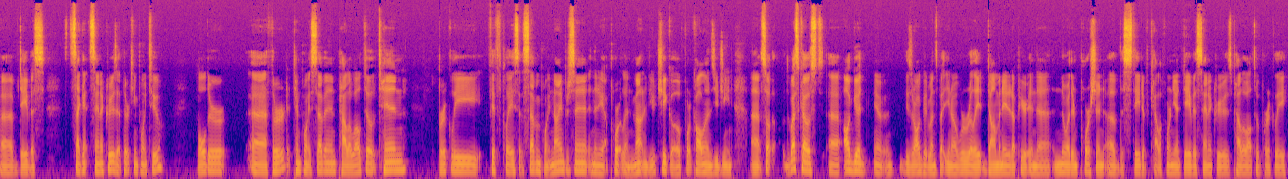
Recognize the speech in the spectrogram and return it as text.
of Davis Second, Santa Cruz at 13.2. Boulder, uh, third at 10.7. Palo Alto, 10. Berkeley, fifth place at 7.9%. And then you got Portland, Mountain View, Chico, Fort Collins, Eugene. Uh, so the West Coast, uh, all good. You know, these are all good ones, but, you know, we're really dominated up here in the northern portion of the state of California Davis, Santa Cruz, Palo Alto, Berkeley,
